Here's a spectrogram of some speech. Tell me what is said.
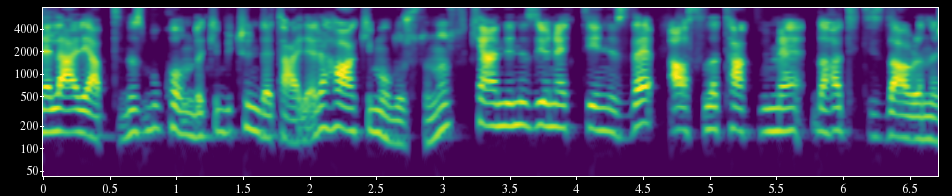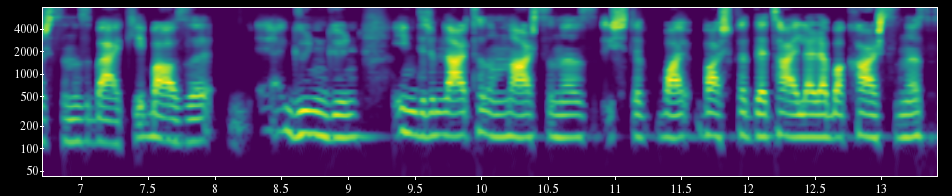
neler yaptınız bu konudaki bütün detaylara hakim olursunuz. Kendiniz yönettiğinizde aslında takvime daha titiz davranırsınız belki. Bazı e, gün gün indirimler tanımlarsınız, işte başka detaylara bakarsınız.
